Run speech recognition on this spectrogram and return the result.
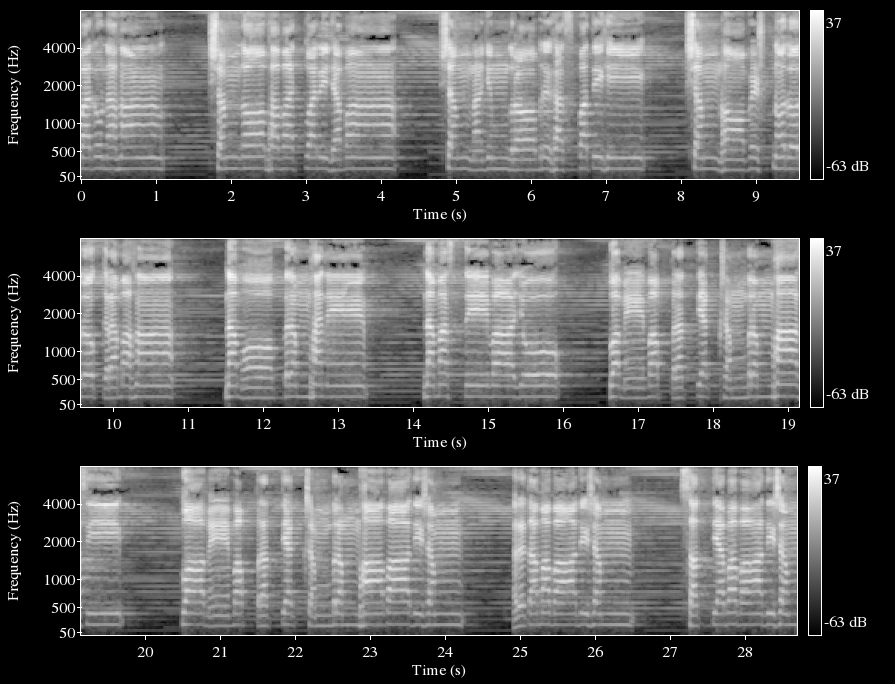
वरुणः शम् नो भवत्वरिजमा शम् न इन्द्रो बृहस्पतिः शम् नो विष्णुरुरुक्रमः। नमो ब्रह्मणे नमस्ते वायो त्वमेव प्रत्यक्षम् ब्रह्मासि त्वामेव प्रत्यक्षम् ब्रह्मावादिशम् ऋतमवादिशम् सत्यमवादिशम्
